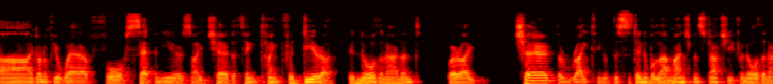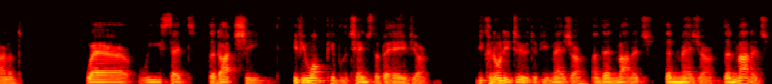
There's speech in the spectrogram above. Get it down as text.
Uh, I don't know if you're aware, for seven years, I chaired a think tank for DAERA in Northern Ireland, where I chaired the writing of the Sustainable Land Management Strategy for Northern Ireland, where we said that actually, if you want people to change their behavior, you can only do it if you measure and then manage, then measure, then manage.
